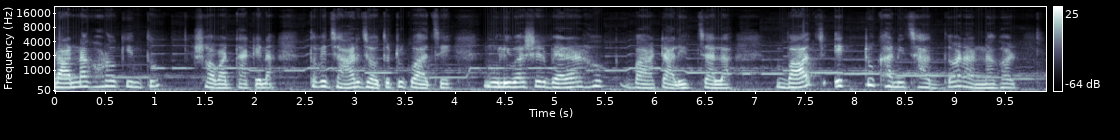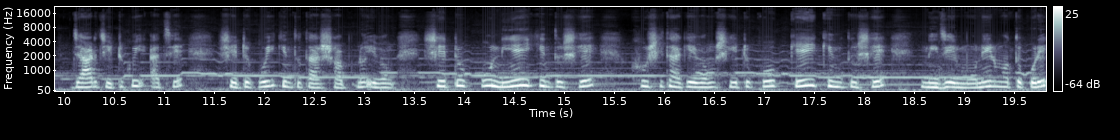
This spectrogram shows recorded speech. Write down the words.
রান্নাঘরও কিন্তু সবার থাকে না। তবে যার যতটুকু আছে, মুলিবাসের বেড়ার হোক বা টালির চালা বা একটুখানি ছাদ দেওয়া রান্নাঘর। যার যেটুকুই আছে, সেটুকুই কিন্তু তার স্বপ্ন এবং সেটুকু নিয়েই কিন্তু সে খুশি থাকে এবং সেটুকুকেই কিন্তু সে নিজের মনের মতো করে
